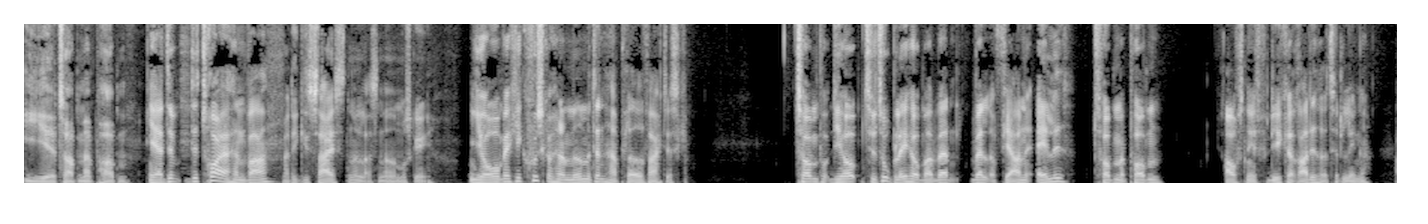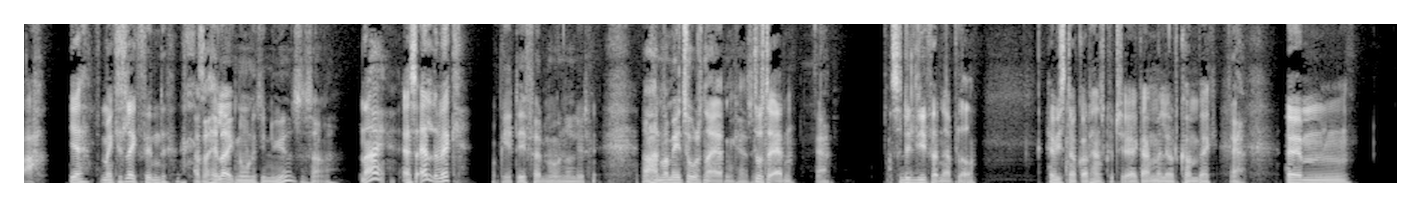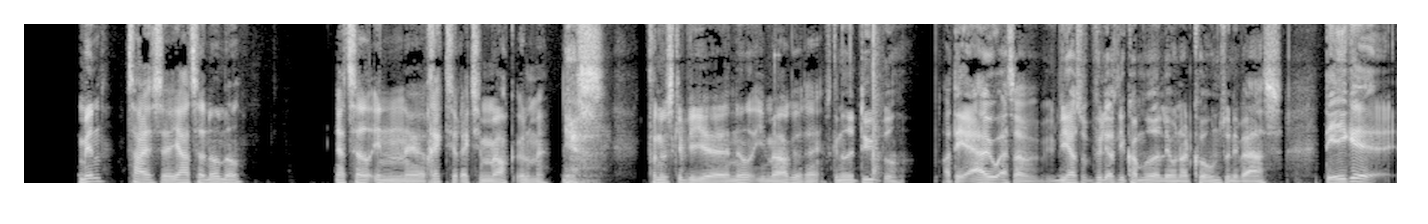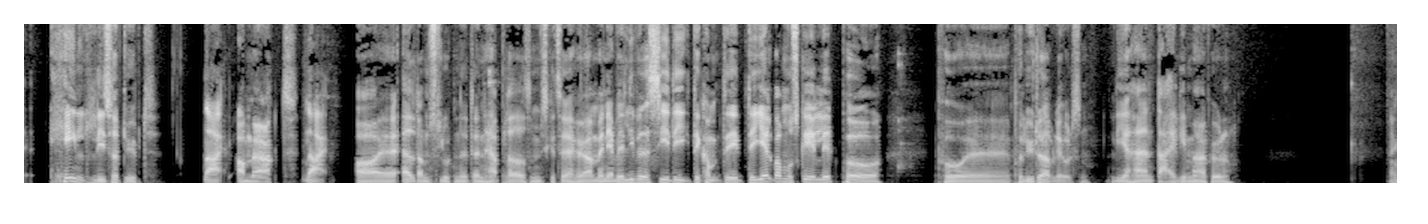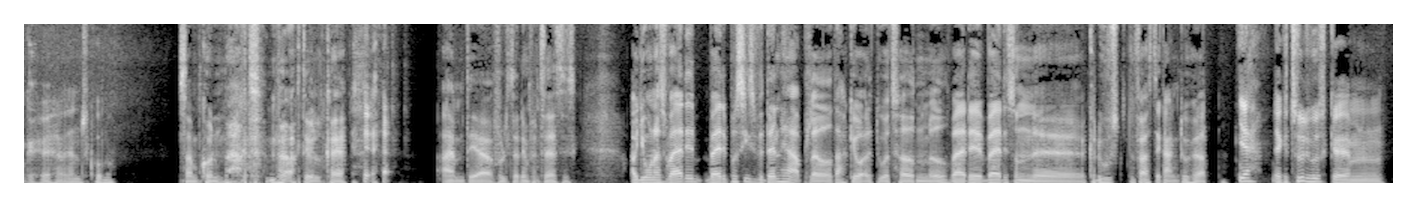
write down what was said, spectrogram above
i øh, toppen af poppen. Ja, det, det tror jeg, han var. Var det ikke i 16 eller sådan noget, måske? Jo, men jeg kan ikke huske, om han er med med den her plade, faktisk. Toppen på, de har, TV2 Play har valgt, valgt at fjerne alle toppen af poppen afsnit, fordi de ikke har rettigheder til det længere. Ah. Ja, man kan slet ikke finde det. Altså heller ikke nogen af de nye sæsoner. Nej, altså alt er væk. Okay, det er fandme underligt. Nå, han var med i 2018, kan jeg sige. 2018. Ja. Så det er lige for den her plade. Jeg vidste nok godt, at han skulle til at i gang med at lave et comeback. Ja. Øhm, men, Thijs, øh, jeg har taget noget med. Jeg har taget en øh, rigtig, rigtig mørk øl med. Yes. For nu skal vi øh, ned i mørket i dag. skal ned i dybet. Og det er jo, altså, vi har selvfølgelig også lige kommet ud af Leonard Cohens univers. Det er ikke helt lige så dybt Nej, og mørkt nej. og øh, alt omsluttende den her plade, som vi skal til at høre. Men jeg vil alligevel sige, det, det, kom, det, det hjælper måske lidt på, på, øh, på lytteoplevelsen. Lige at have en dejlig mørk øl, Man kan høre hvordan den skubber. som kun mørkt, mørkt øl kan. Ja. Ej, men det er fuldstændig fantastisk. Og Jonas, hvad er, det, hvad er det præcis ved den her plade, der har gjort, at du har taget den med? Hvad er det, hvad er det sådan, øh, kan du huske den første gang, du hørte den? Ja, jeg kan tydeligt huske, øhm,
